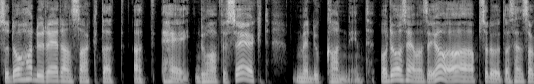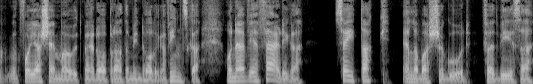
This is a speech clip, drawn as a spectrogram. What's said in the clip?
Så då har du redan sagt att, att hej, du har försökt, men du kan inte. Och då säger man så ja absolut, och sen så får jag skämma ut mig och prata min dåliga finska. Och när vi är färdiga, säg tack eller varsågod för att visa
